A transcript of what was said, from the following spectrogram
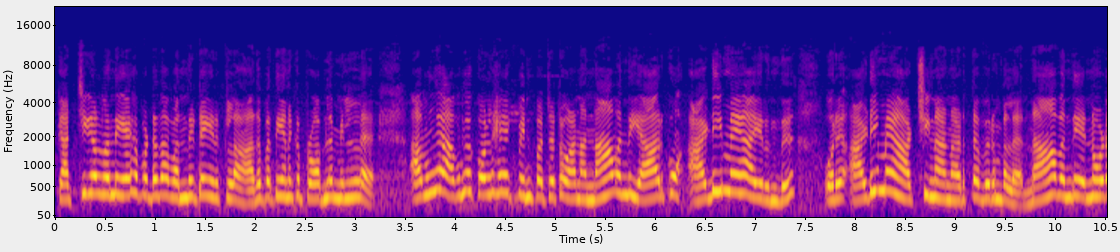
கட்சிகள் வந்து ஏகப்பட்டதாக வந்துட்டே இருக்கலாம். அதை பற்றி எனக்கு ப்ராப்ளம் இல்லை. அவங்க அவங்க கொள்கையை பின்பற்றட்டும். ஆனால் நான் வந்து யாருக்கும் அடிமையாக இருந்து ஒரு அடிமை ஆட்சி நான் நடத்த விரும்பலை. நான் வந்து என்னோட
